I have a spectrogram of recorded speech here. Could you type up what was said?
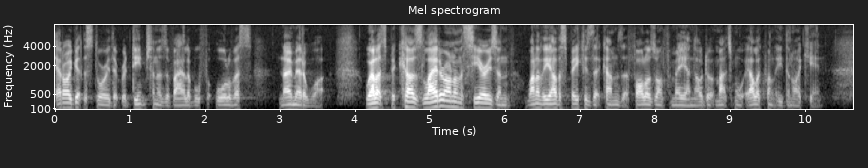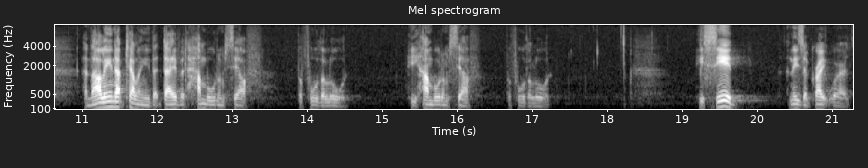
How do I get the story that redemption is available for all of us, no matter what? Well, it's because later on in the series, and one of the other speakers that comes that follows on for me, and they'll do it much more eloquently than I can, and they'll end up telling you that David humbled himself before the Lord. He humbled himself before the Lord. He said, and these are great words,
